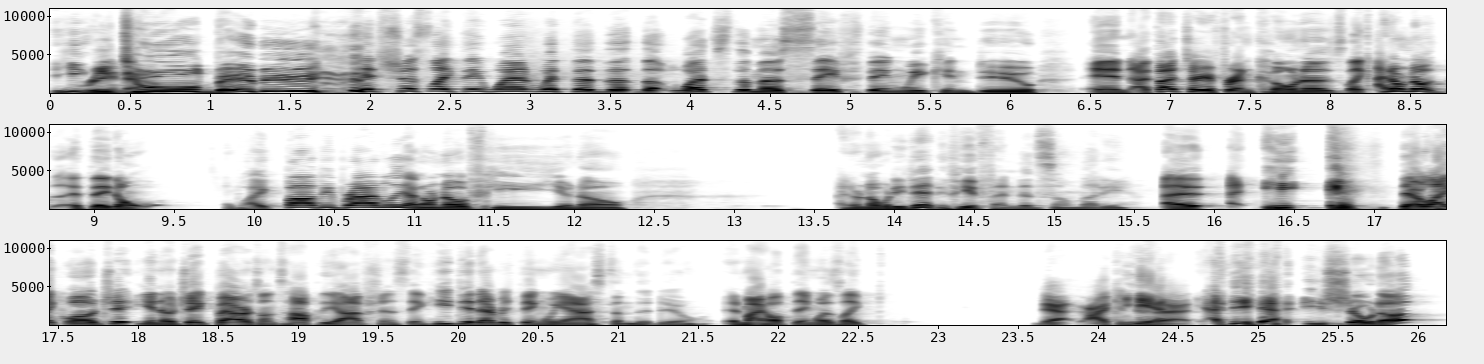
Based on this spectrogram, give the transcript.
He, Retooled, baby. it's just like they went with the, the the what's the most safe thing we can do. And I thought Terry Francona's like I don't know if they don't like Bobby Bradley. I don't know if he you know I don't know what he did. If he offended somebody, uh, he they're like, well, J- you know, Jake Bauer's on top of the options thing. He did everything we asked him to do. And my whole thing was like, Yeah, I can do yeah, that. yeah, he showed up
